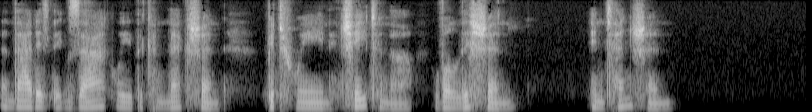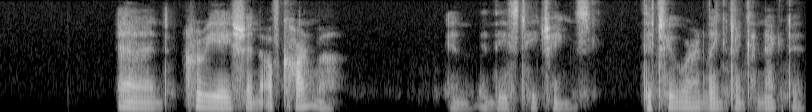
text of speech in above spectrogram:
And that is exactly the connection between cetana, volition, intention, and creation of karma in, in these teachings. The two are linked and connected.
